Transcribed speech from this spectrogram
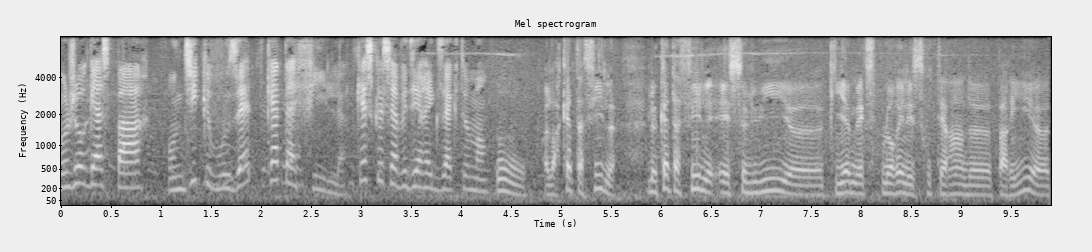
Bonjour Gaspard, on dit que vous êtes cataphile. Qu'est-ce que ça veut dire exactement Oh, alors cataphile. Le cataphile est celui euh, qui aime explorer les souterrains de Paris euh,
